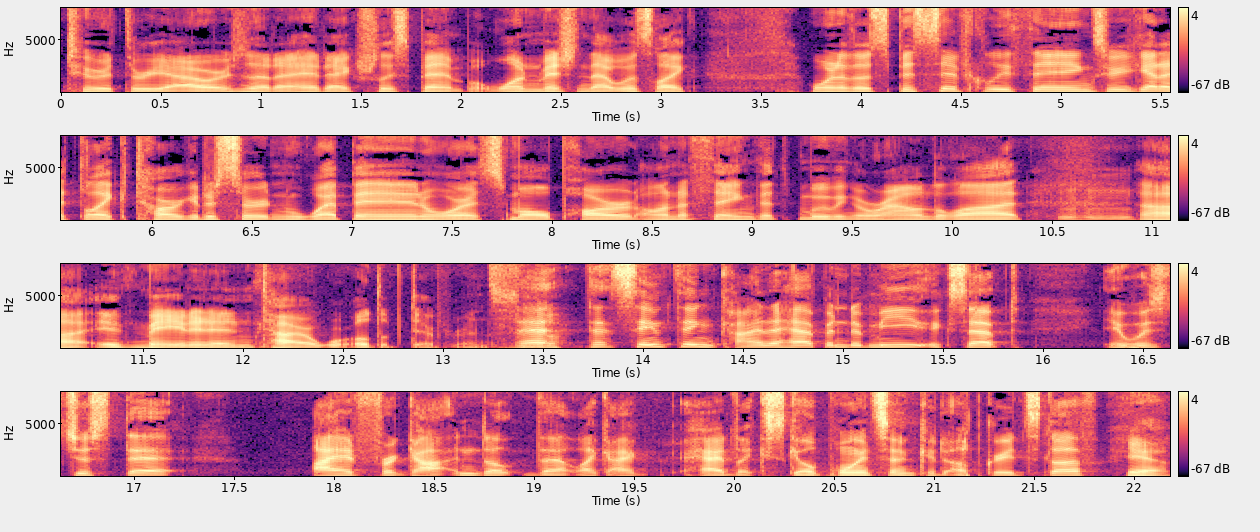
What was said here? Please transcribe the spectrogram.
two or three hours that I had actually spent. But one mission that was like one of those specifically things where you got to like target a certain weapon or a small part on a thing that's moving around a lot. Mhm. Uh, it made an entire world of difference. so. That that same thing kind of happened to me, except it was just that I had forgotten to, that like I had like skill points and could upgrade stuff, yeah,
